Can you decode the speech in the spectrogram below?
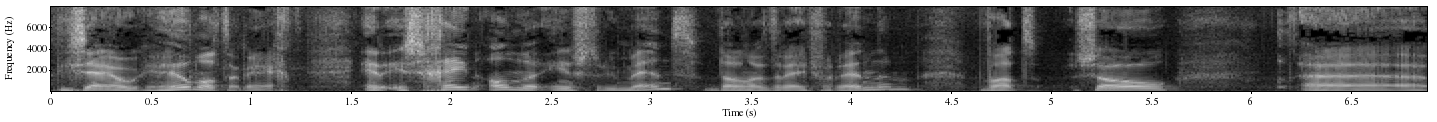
die zei ook helemaal terecht: er is geen ander instrument dan het referendum wat zo. Uh,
